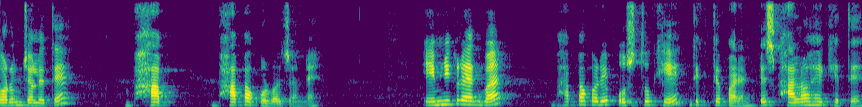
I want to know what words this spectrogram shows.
গরম জলেতে ভাপ ভাপা করবার জন্যে। এমনি করে একবার ভাপা করে পোস্ত খেয়ে দেখতে পারেন, বেশ ভালো হয় খেতে।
